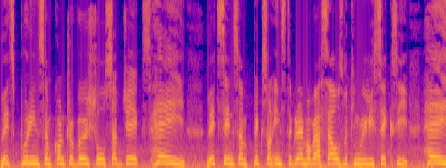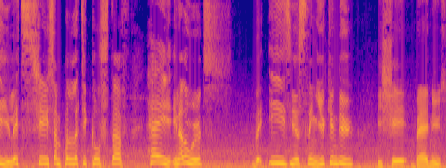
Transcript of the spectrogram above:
let's put in some controversial subjects. Hey, Let's send some pics on Instagram of ourselves looking really sexy. Hey, let's share some political stuff. Hey, in other words, the easiest thing you can do is share bad news.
